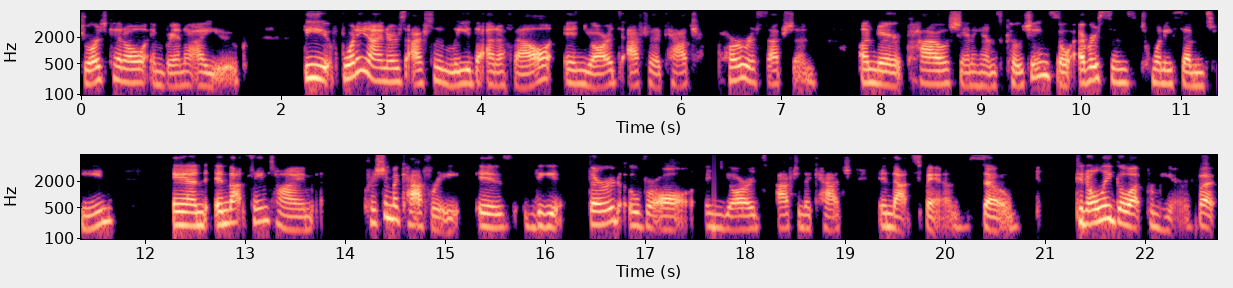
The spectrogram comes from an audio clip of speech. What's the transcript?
George Kittle and Brandon Aiyuk. The 49ers actually lead the NFL in yards after the catch per reception under Kyle Shanahan's coaching. So ever since 2017. And in that same time, Christian McCaffrey is the third overall in yards after the catch in that span. So can only go up from here. But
